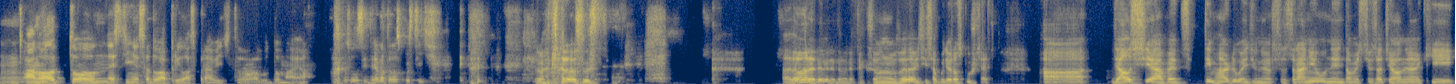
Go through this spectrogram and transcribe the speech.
Mm, áno, ale to nestihne sa do apríla spraviť, to, alebo do maja. Počul si, treba to rozpustiť. Treba to rozpustiť. A dobre, dobre, dobre, tak som zvedavý, či sa bude rozpúšťať. A ďalšia vec, Tim Hardaway Jr. sa zranil, nie je tam ešte zatiaľ nejaký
